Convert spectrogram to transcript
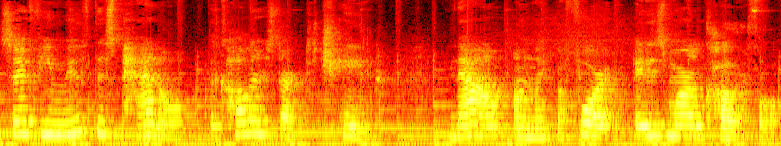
So if you move this panel, the colors start to change. Now, unlike before, it is more colorful.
